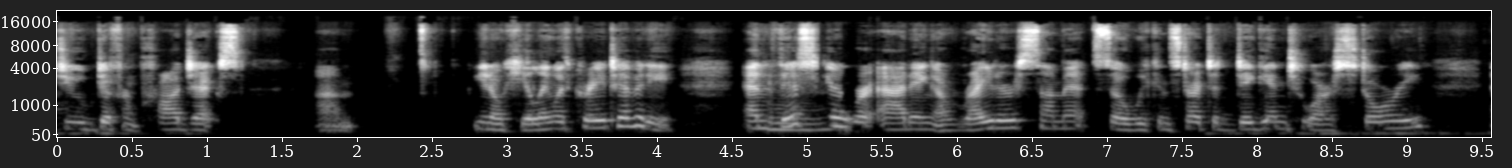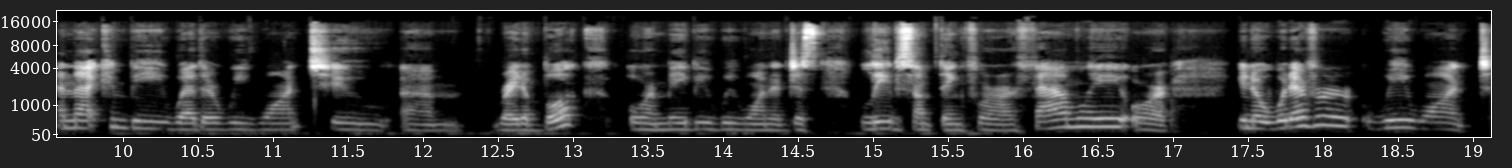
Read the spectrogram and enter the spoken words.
do different projects, um, you know, healing with creativity. And mm. this year we're adding a writer's summit so we can start to dig into our story. And that can be whether we want to um, write a book or maybe we want to just leave something for our family or, you know, whatever we want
